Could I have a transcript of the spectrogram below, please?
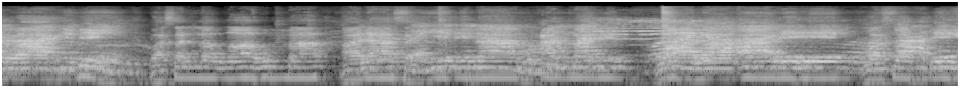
الراحمين وصلى اللهم على سيدنا محمد وعلى آله وصحبه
